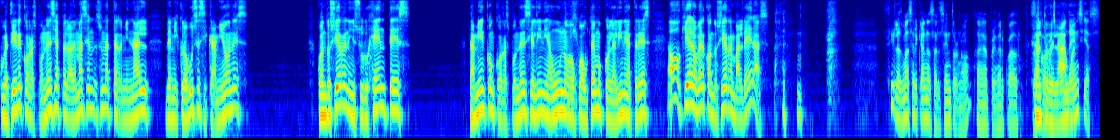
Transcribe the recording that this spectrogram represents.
que tiene correspondencia, pero además es una terminal de microbuses y camiones. Cuando cierren insurgentes, también con correspondencia línea 1 o Cuauhtémoc con la línea 3. Oh, quiero ver cuando cierren Valderas. Sí, las más cercanas al centro, ¿no? Al primer cuadro. Las Salto del agua. correspondencias.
